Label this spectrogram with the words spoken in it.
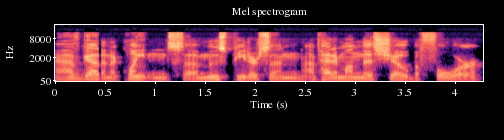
I've got an acquaintance, uh, Moose Peterson. I've had him on this show before,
